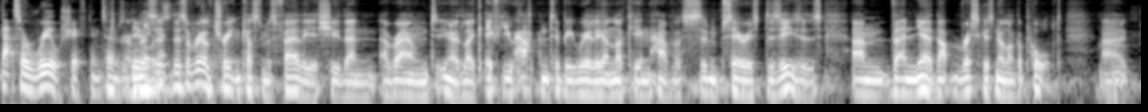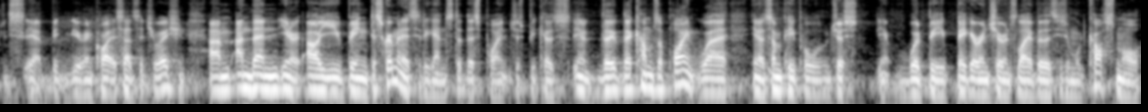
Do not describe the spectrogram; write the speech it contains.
that's a real shift in terms of doing there's, there's, a real treating customers fairly issue then around you know like if you happen to be really unlucky and have a, some serious diseases um, then yeah that risk is no longer pooled uh, yeah, you're in quite a sad situation. Um, and then, you know, are you being discriminated against at this point? Just because you know there, there comes a point where you know some people just you know, would be bigger insurance liabilities and would cost more,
